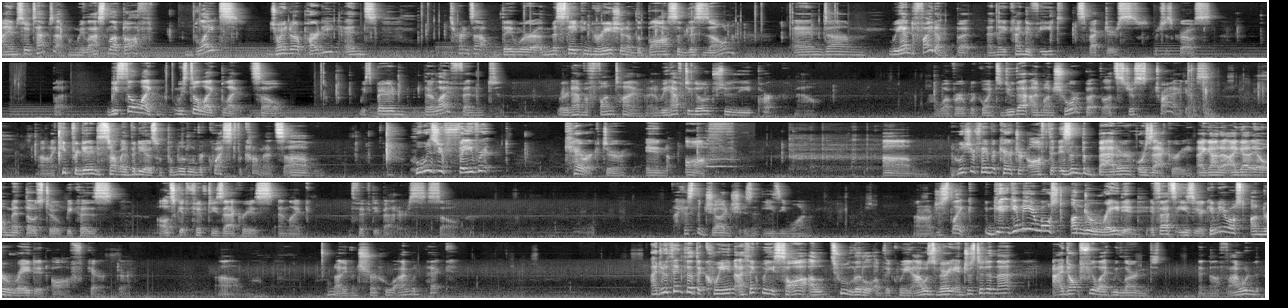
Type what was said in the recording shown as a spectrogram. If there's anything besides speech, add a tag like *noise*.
I am Sir Tap Tap. When we last left off, Blight joined our party, and turns out they were a mistaken creation of the boss of this zone, and um, we had to fight them. But and they kind of eat specters, which is gross. But we still like we still like Blight, so we spared their life, and we're gonna have a fun time. And we have to go to the park now. However, we're going to do that, I'm unsure, but let's just try, I guess. Uh, I keep forgetting to start my videos with a little request for comments. Um, who is your favorite character in Off? Um, who's your favorite character in Off that isn't the Batter or Zachary? I gotta, I gotta omit those two because I'll just get 50 Zacharys and like 50 Batters. So I guess the judge is an easy one. I don't know, just like, give me your most underrated, if that's easier. Give me your most underrated off character. Um, I'm not even sure who I would pick. I do think that the Queen, I think we saw a, too little of the Queen. I was very interested in that. I don't feel like we learned enough. I would...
